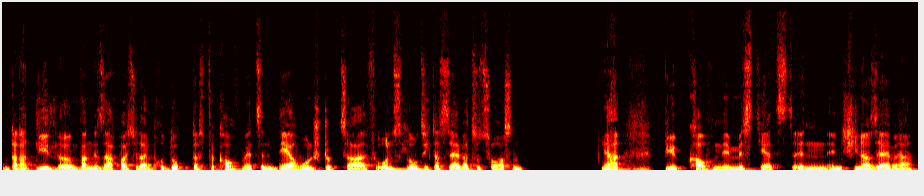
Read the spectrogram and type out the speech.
Und dann hat Lidl irgendwann gesagt, weißt du, dein Produkt, das verkaufen wir jetzt in der hohen Stückzahl, für uns lohnt sich das selber zu sourcen. Ja, wir kaufen den Mist jetzt in, in China selber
